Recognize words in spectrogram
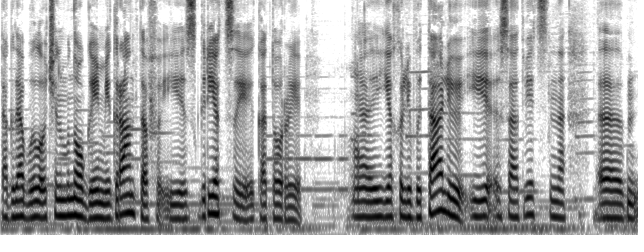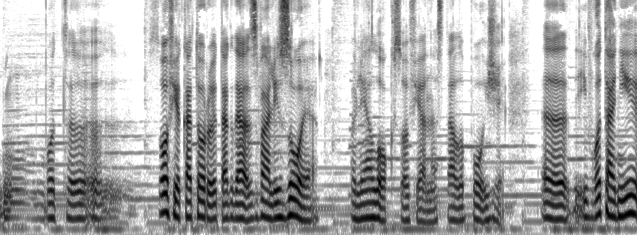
тогда было очень много иммигрантов из Греции, которые э, ехали в Италию, и, соответственно, э, вот Софья, которую тогда звали Зоя, палеолог Софья, она стала позже, и вот они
